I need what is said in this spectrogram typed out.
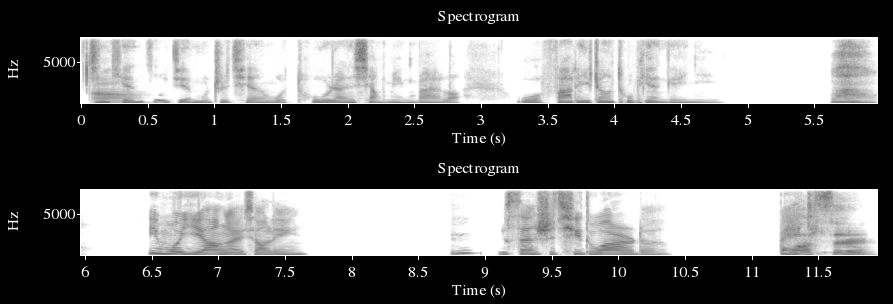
今天做节目之前，我突然想明白了，我发了一张图片给你。哇哦，一模一样哎，小林，嗯，三十七度二的，哇塞，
